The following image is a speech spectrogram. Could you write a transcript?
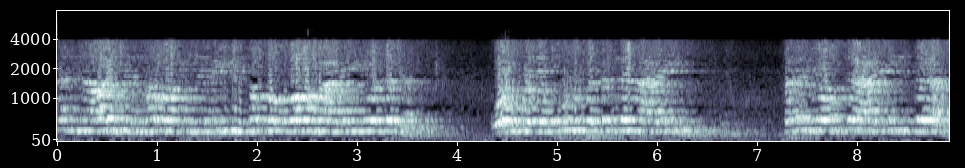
أن رجل مر بالنبي صلى الله عليه وسلم وهو يقول فسلم عليه فلم يرد عليه السلام.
